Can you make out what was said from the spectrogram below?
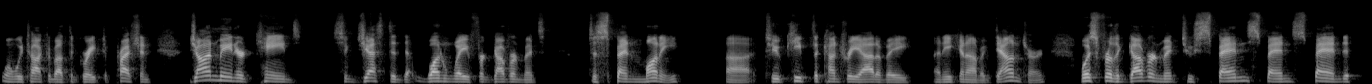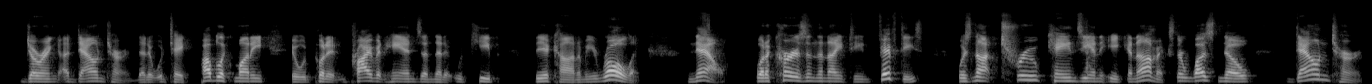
when we talked about the Great Depression, John Maynard Keynes suggested that one way for governments to spend money uh, to keep the country out of a, an economic downturn was for the government to spend, spend, spend during a downturn, that it would take public money, it would put it in private hands, and that it would keep the economy rolling. Now, what occurs in the 1950s was not true Keynesian economics. There was no downturn.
